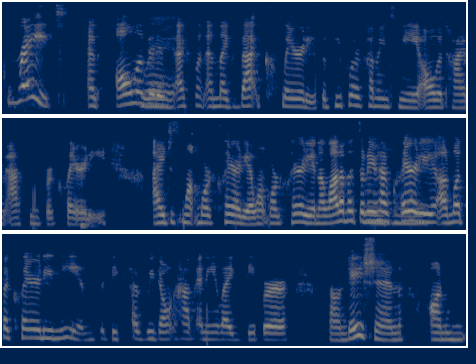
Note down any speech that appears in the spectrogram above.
great. And all of it is excellent. And like that clarity. So people are coming to me all the time asking for clarity. I just want more clarity. I want more clarity. And a lot of us don't even have clarity mm-hmm. on what the clarity means because we don't have any like deeper foundation on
